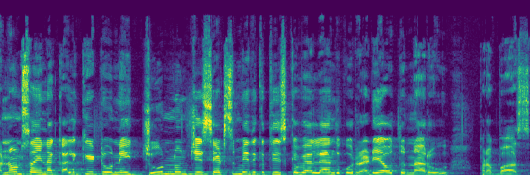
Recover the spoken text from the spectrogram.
అనౌన్స్ అయిన కల్కి టూని జూన్ నుంచి సెట్స్ మీదకి తీసుకువెళ్ళేందుకు రెడీ అవుతున్నారు ప్రభాస్.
